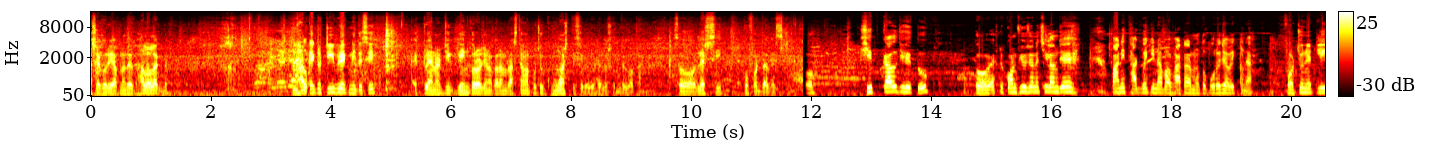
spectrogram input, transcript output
আশা করি আপনাদের ভালো লাগবে। হালকা একটু টি ব্রেক নিতেছি একটু এনার্জি গেইন করার জন্য কারণ রাস্তায় আমার প্রচুর ঘুম আসতেছিল যেটা হলো সত্যি কথা। So let's see hope for the best তো, শীতকাল যেহেতু, তো একটু কনফিউশনে ছিলাম যে পানি থাকবে কিনা বা ভাটার মতো পড়ে যাবে কিনা। ফর্চুনেটলি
